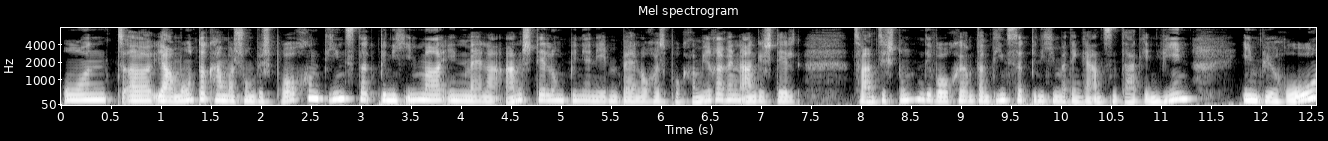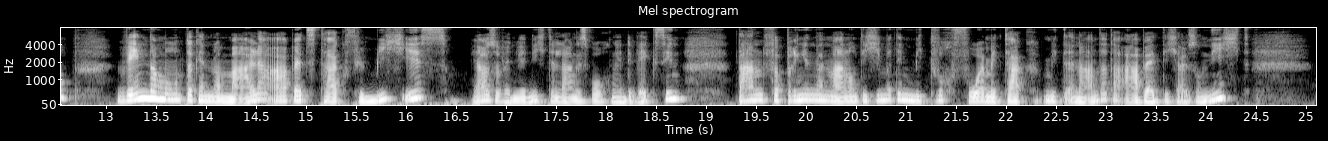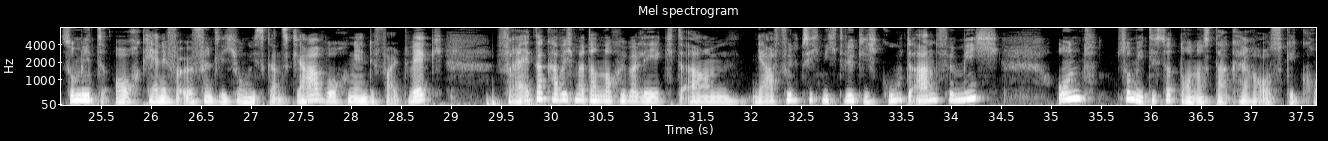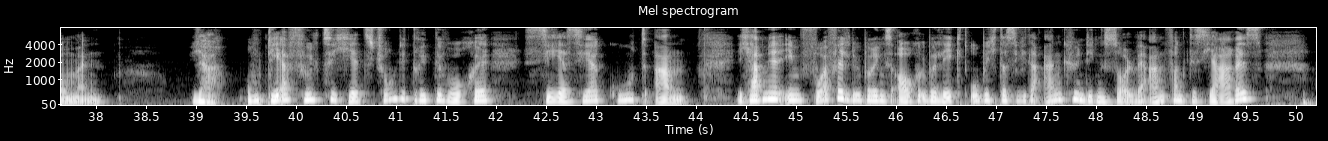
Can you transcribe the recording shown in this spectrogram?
Und äh, ja, Montag haben wir schon besprochen. Dienstag bin ich immer in meiner Anstellung, bin ja nebenbei noch als Programmiererin angestellt, 20 Stunden die Woche. Und am Dienstag bin ich immer den ganzen Tag in Wien im Büro. Wenn der Montag ein normaler Arbeitstag für mich ist, ja, also wenn wir nicht ein langes Wochenende weg sind, dann verbringen mein Mann und ich immer den Mittwochvormittag miteinander. Da arbeite ich also nicht. Somit auch keine Veröffentlichung ist ganz klar. Wochenende fällt weg. Freitag habe ich mir dann noch überlegt, ähm, ja, fühlt sich nicht wirklich gut an für mich. Und somit ist der Donnerstag herausgekommen. Ja, und der fühlt sich jetzt schon die dritte Woche sehr, sehr gut an. Ich habe mir im Vorfeld übrigens auch überlegt, ob ich das wieder ankündigen soll, weil Anfang des Jahres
